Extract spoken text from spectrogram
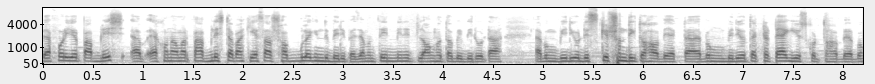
ব্যাফর ইয়ার পাবলিশ এখন আমার পাবলিশটা বাকি আছে আর সবগুলো কিন্তু বেরিয়ে পায় যেমন তিন মিনিট লং হতে হবে ভিডিওটা এবং ভিডিও ডিসক্রিপশন দিতে হবে একটা এবং ভিডিওতে একটা ট্যাগ ইউজ করতে হবে এবং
